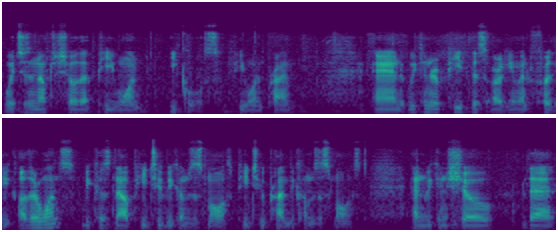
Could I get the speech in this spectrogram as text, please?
which is enough to show that p1 equals p1 prime. And we can repeat this argument for the other ones, because now p2 becomes the smallest, p2 prime becomes the smallest. And we can show that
